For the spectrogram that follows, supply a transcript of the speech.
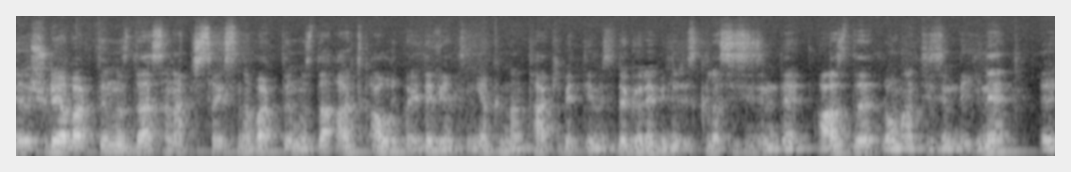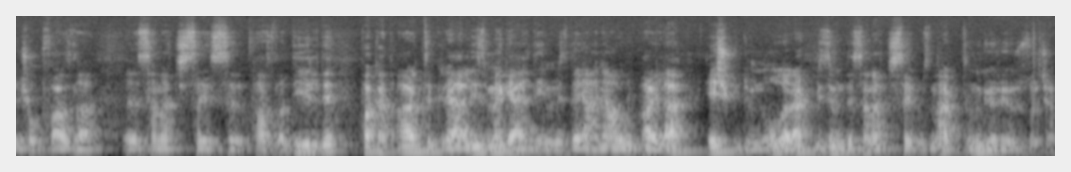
e, şuraya baktığımızda, sanatçı sayısına baktığımızda artık Avrupa Edebiyatı'nı yakından takip ettiğimizi de görebiliriz. Klasisizmde azdı, romantizmde yine e, çok fazla sanatçı sayısı fazla değildi. Fakat artık realizme geldiğimizde yani Avrupa'yla eşgüdümlü olarak bizim de sanatçı sayımızın arttığını görüyoruz hocam.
